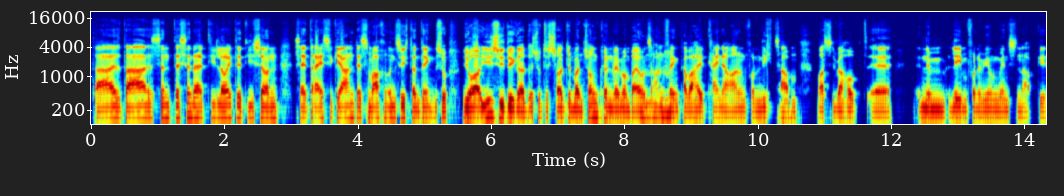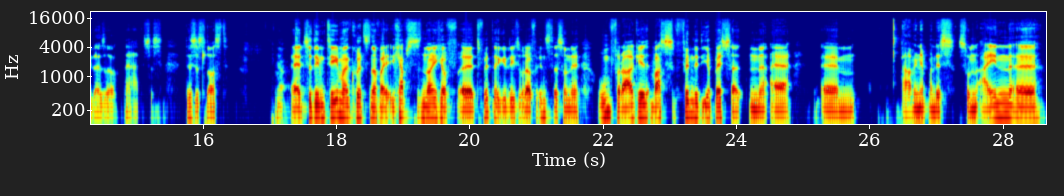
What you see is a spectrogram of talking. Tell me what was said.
Da, da sind, das sind halt die Leute, die schon seit 30 Jahren das machen und sich dann denken so, ja, easy, Digga, also das sollte man schon können, wenn man bei uns Mhm. anfängt, aber halt keine Ahnung von nichts haben, was überhaupt äh, in dem Leben von einem jungen Menschen abgeht. Also, ja, das ist, das ist lost. Ja. Äh, zu dem Thema kurz noch, weil ich habe es neulich auf äh, Twitter gelesen oder auf Insta so eine Umfrage. Was findet ihr besser? Ein, äh, ähm, ah, wie nennt man das? So ein, ein äh,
